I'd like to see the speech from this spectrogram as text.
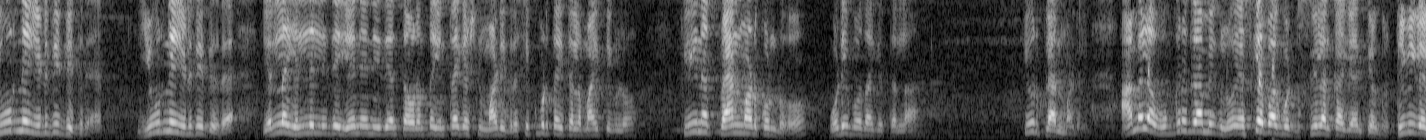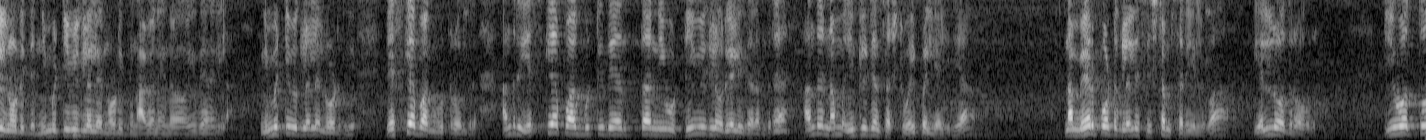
ಇವ್ರನ್ನೇ ಹಿಡ್ದಿದ್ದಿದ್ರೆ ಇವ್ರನ್ನೇ ಹಿಡ್ದಿದ್ದಿದ್ರೆ ಎಲ್ಲ ಎಲ್ಲೆಲ್ಲಿದೆ, ಏನೇನಿದೆ ಅಂತ ಅವ್ರಂತ ಇಂಟ್ರಾಗೇಷನ್ ಮಾಡಿದರೆ ಸಿಕ್ಬಿಡ್ತಾ ಇತ್ತಲ್ಲ ಮಾಹಿತಿಗಳು? ಕ್ಲೀನಾಗಿ ಪ್ಲ್ಯಾನ್ ಮಾಡಿಕೊಂಡು ಹೊಡಿಬೋದಾಗಿತ್ತಲ್ಲ? ಇವ್ರು ಪ್ಲ್ಯಾನ್ ಮಾಡಿಲ್ಲ. ಆಮೇಲೆ ಉಗ್ರಗಾಮಿಗಳು ಎಸ್ಕೇಪ್ ಆಗಿಬಿಟ್ಟು ಶ್ರೀಲಂಕಾಗೆ ಅಂತ ಹೇಳಿದ್ರು ಟಿ ವಿಗಳಲ್ಲಿ ನೋಡಿದ್ದೆ, ನಿಮ್ಮ ಟಿ ವಿಗಳಲ್ಲೇ ನೋಡಿದ್ದೆ, ನಾವೇನೇನು ಇದೇನಿಲ್ಲ. ನಿಮ್ಮ ಟಿ ನೋಡಿದ್ವಿ. ಎಸ್ಕೇಪ್ ಆಗಿಬಿಟ್ರು ಅಂದರೆ ಅಂದರೆ ಎಸ್ಕೇಪ್ ಆಗಿಬಿಟ್ಟಿದೆ ಅಂತ ನೀವು ಟಿ ವಿಗಳವ್ರು ಹೇಳಿದ್ದಾರೆ ಅಂದರೆ ಅಂದರೆ ನಮ್ಮ ಇಂಟೆಲಿಜೆನ್ಸ್ ಅಷ್ಟು ವೈಫಲ್ಯ ಇದೆಯಾ? ನಮ್ಮ ಏರ್ಪೋರ್ಟ್ಗಳಲ್ಲಿ ಸಿಸ್ಟಮ್ ಸರಿ ಇಲ್ವಾ? ಎಲ್ಲೋದ್ರು ಅವರು. ಇವತ್ತು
